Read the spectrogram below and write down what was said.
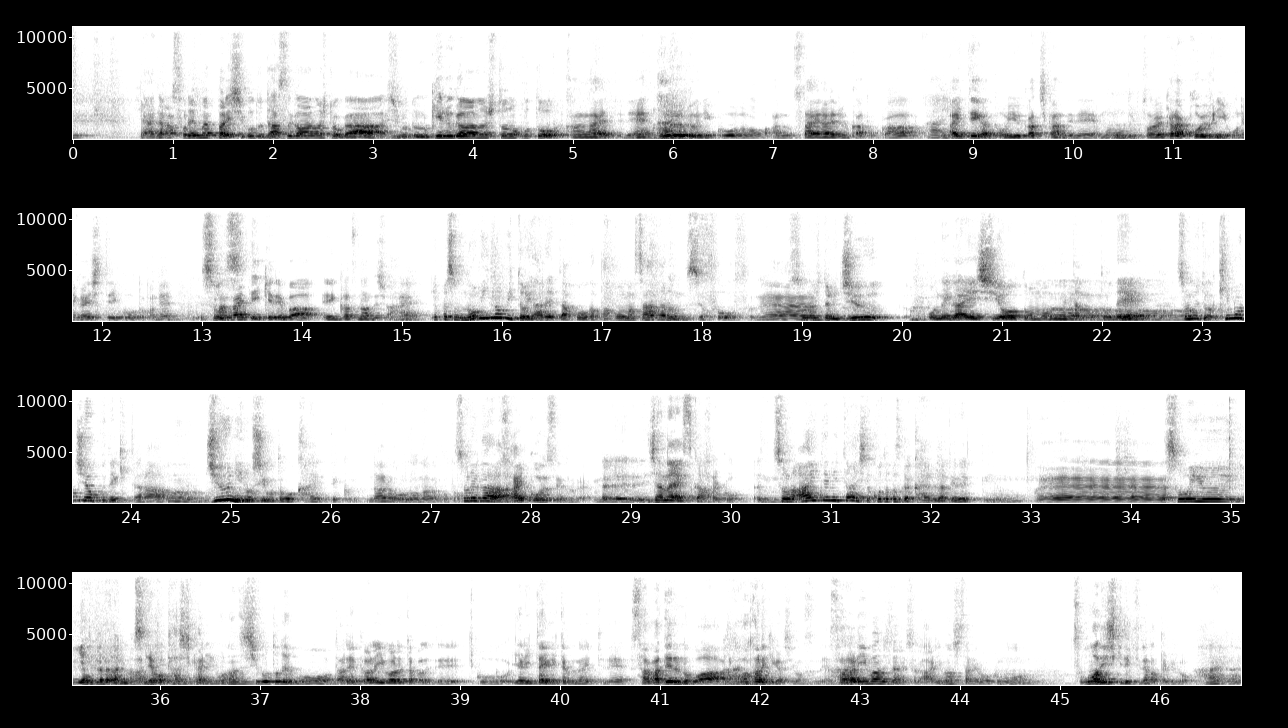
いやだからそれもやっぱり仕事出す側の人が仕事受ける側の人のことを考えてね、はいどういうふうにこうあの伝えられるかとか、はい。相手がどういう価値観でねうん物事を捉えるからこういうふうにお願いしていこうとかね、考えていければ円滑なんでしょうはい。ね、やっぱりその伸び伸びとやれた方がパフォーマンス上がるんですよ。そうですね。その人に10お願いしようと思ってたことでうんその人が気持ちよくできたらう10人の仕事が返ってくる。んなるほどなるほど。それが最高ですねそれ、えーじゃないですか。最高、うん。その相手に対して言葉遣い変えるだけでっていう。うんへえそういうやり方がありますでも確かに同じ仕事でも誰から言われたからでこうやりたいやりたくないってね差が出るのははい。分かる気がしますね、はい。サラリーマン時代にそれありましたね僕うん。も、そこまで意識できてなかったけど。はいはいはい。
